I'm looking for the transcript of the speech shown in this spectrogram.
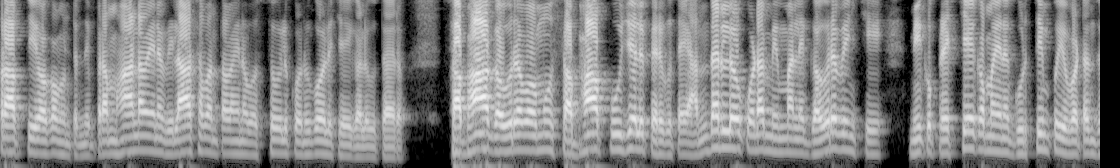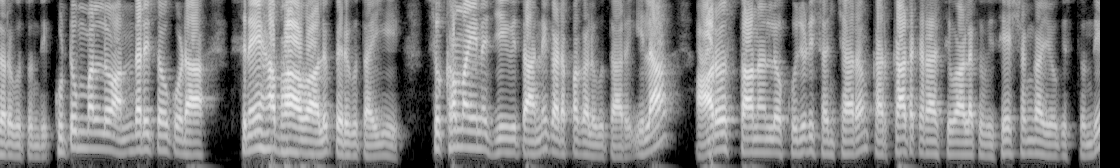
ప్రాప్తి యోగం ఉంటుంది. బ్రహ్మాండమైన విలాసవంతమైన వస్తువులు కొనుగోలు చేయగలుగుతారు. సభా గౌరవము సభా పూజలు పెరుగుతాయి. అందరిలో కూడా మిమ్మల్ని గౌరవించి మీకు ప్రత్యేకమైన గుర్తింపు ఇవ్వటం జరుగుతుంది. కుటుంబంలో అందరితో కూడా స్నేహభావాలు పెరుగుతాయి. సుఖమైన జీవితాన్ని గడపగలుగుతారు. ఇలా ఆరో స్థానంలో కుజుడి సంచారం కర్కాటక రాశి వాళ్ళకు విశేషంగా యోగిస్తుంది.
